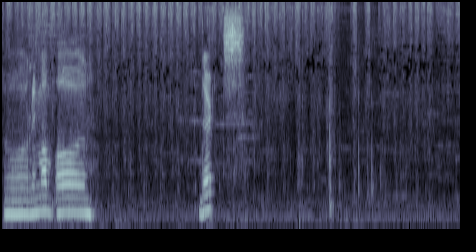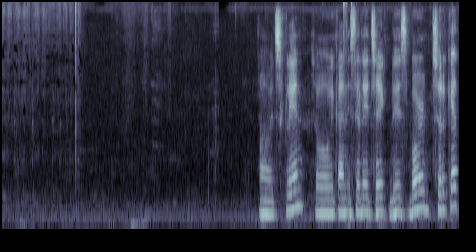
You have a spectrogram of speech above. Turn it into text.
To remove all oh it's clean. So we can easily check this board circuit.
